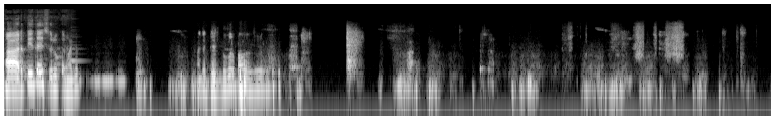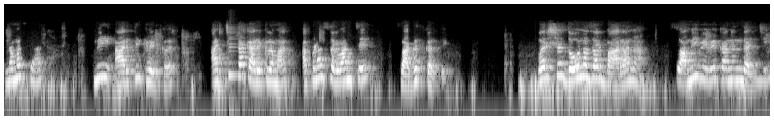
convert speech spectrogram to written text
हा आरती ताई सुरू कर. माझ्या माझ्या फेसबुकवर पाहू नमस्कार. मी आरती खेडकर. आजच्या कार्यक्रमात आपण सर्वांचे स्वागत करते. वर्ष दोन हजार बाराला स्वामी विवेकानंदांची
